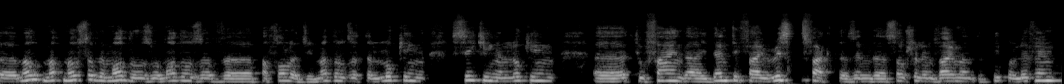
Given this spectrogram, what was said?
uh, mo most of the models were models of uh, pathology, models that are looking, seeking and looking uh, to find, identify risk factors in the social environment that people live in,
